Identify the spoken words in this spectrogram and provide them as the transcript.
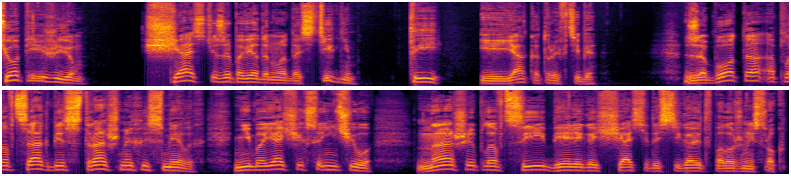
Все переживем, счастье заповеданного достигнем, ты и я, который в тебе. Забота о пловцах бесстрашных и смелых, не боящихся ничего. Наши пловцы берега счастья достигают в положенный срок.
